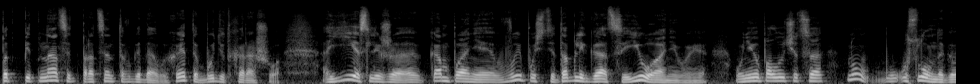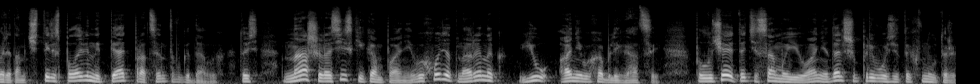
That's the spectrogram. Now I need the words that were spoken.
под 15% годовых. Это будет хорошо. Если же компания выпустит облигации юаневые, у нее получится, ну, условно говоря, там 4,5-5% годовых. То есть наши российские компании выходят на рынок юаневых облигаций, получают эти самые юани, дальше привозят их внутрь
